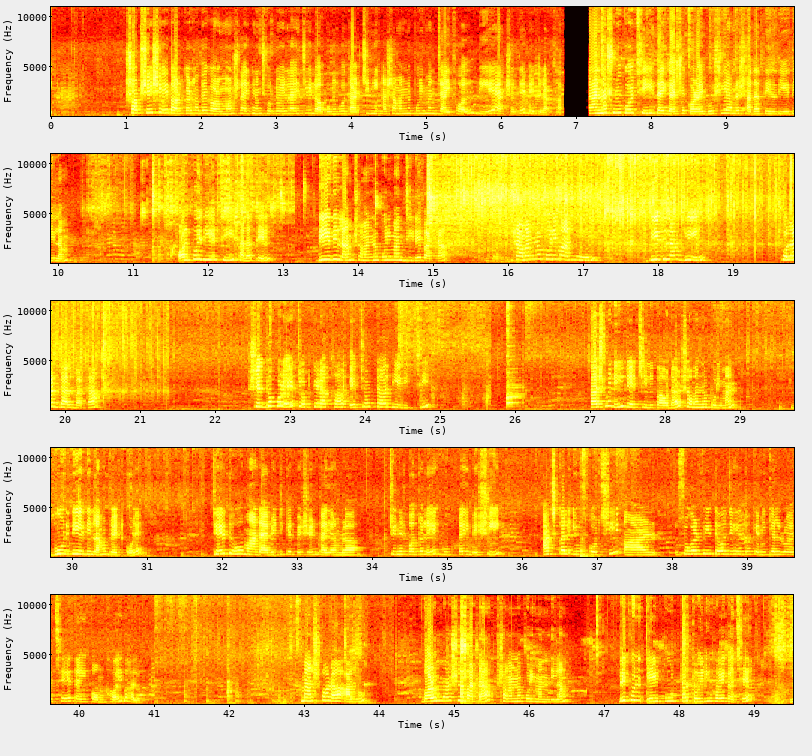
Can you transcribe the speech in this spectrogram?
সবশেষে দরকার হবে গরম মশলা, এখানে ছোট এলাইচি, লবঙ্গ, দারচিনি আর সামান্য পরিমাণ জাইফল দিয়ে একসাথে বেটে রাখা। রান্না শুরু করছি, তাই গ্যাসে কড়াই বসিয়ে আমরা সাদা তেল দিয়ে দিলাম। অল্পই দিয়েছি সাদা তেল। দিয়ে দিলাম সামান্য পরিমাণ জিরে বাটা। সামান্য পরিমাণ নুন, দিয়ে দিলাম হিং, ছোলার ডাল বাটা। সেদ্ধ করে চটকে রাখা এঁচড়টা দিয়ে দিচ্ছি। কাশ্মীরি রেড চিলি পাউডার, সামান্য পরিমাণ গুড় দিয়ে দিলাম গ্রেট করে। যেহেতু মা ডায়াবেটিকের পেশেন্ট, তাই আমরা চিনির বদলে গুড়টাই বেশি আজকাল ইউজ করছি। আর সুগার ফ্রিতেও যেহেতু কেমিক্যাল রয়েছে, তাই কম খাওয়াই ভালো। স্ম্যাশ করা আলু। গরম মশলা বাটা, সামান্য পরিমাণ দিলাম। দেখুন, এই পুরটা তৈরি হয়ে গেছে।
